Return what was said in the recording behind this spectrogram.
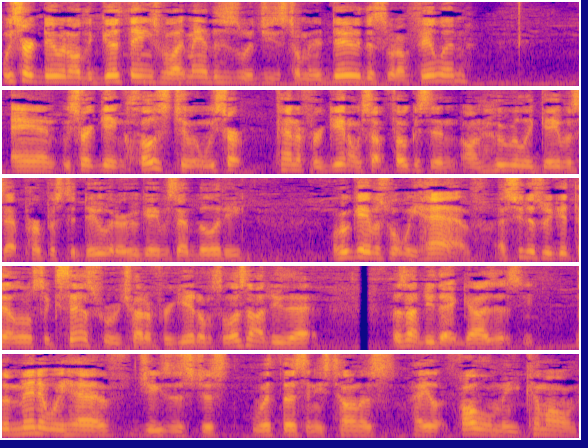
we start doing all the good things, we're like, man, this is what Jesus told me to do. This is what I'm feeling. And we start getting close to it and we start kind of forgetting. We start focusing on who really gave us that purpose to do it or who gave us that ability or who gave us what we have. As soon as we get that little success where we try to forget them. So let's not do that. Let's not do that, guys. The minute we have Jesus just with us and he's telling us, hey, follow me, come on.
